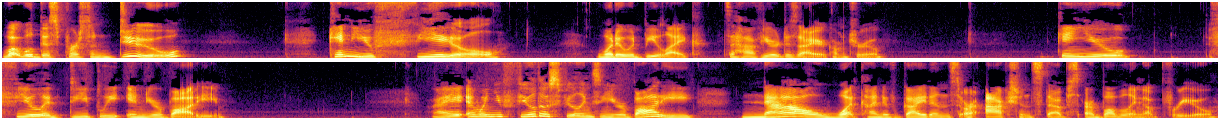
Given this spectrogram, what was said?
what will this person do, can you feel what it would be like to have your desire come true? Can you feel it deeply in your body. Right? And when you feel those feelings in your body, now what kind of guidance or action steps are bubbling up for you?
